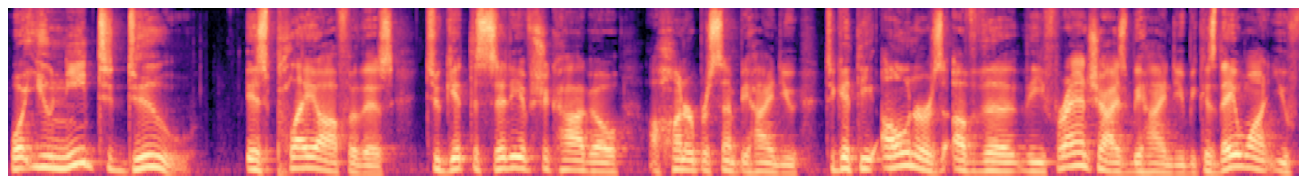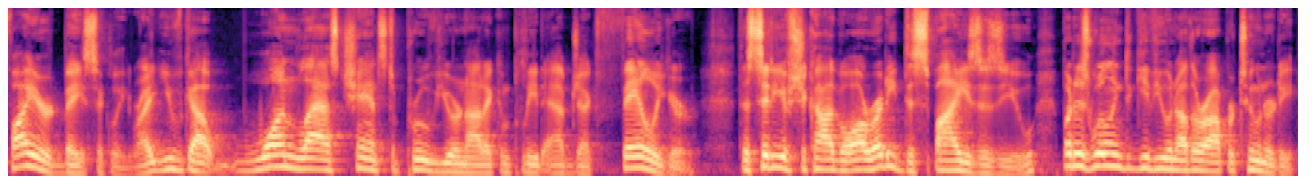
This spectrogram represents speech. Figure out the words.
What you need to do is play off of this to get the city of Chicago 100% behind you, to get the owners of the, the franchise behind you because they want you fired, basically, right? You've got one last chance to prove you're not a complete abject failure. The city of Chicago already despises you, but is willing to give you another opportunity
